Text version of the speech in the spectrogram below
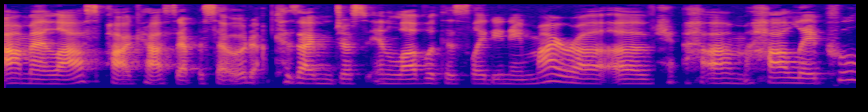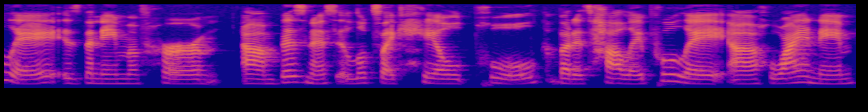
on my last podcast episode because I'm just in love with this lady named Myra of um, Hale Pule is the name of her um, business. It looks like Hale Pool, but it's Hale Pule, uh, Hawaiian name.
